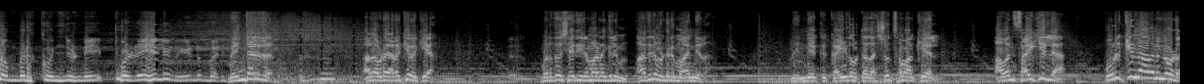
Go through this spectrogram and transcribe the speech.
നമ്മുടെ കുഞ്ഞുണ്ണി പുഴയിൽ വീണ്ടും മരിച്ചു. മിണ്ടരുത്. അതവിടെ ഇറക്കി വെക്കുക. മൃതശരീരമാണെങ്കിലും അതിനുമുണ്ടൊരു മാന്യത. നിന്റെയൊക്കെ കൈ തൊട്ടത് അശുദ്ധമാക്കിയാൽ അവൻ സഹിക്കില്ല. പൊറുക്കില്ല അവനോട്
